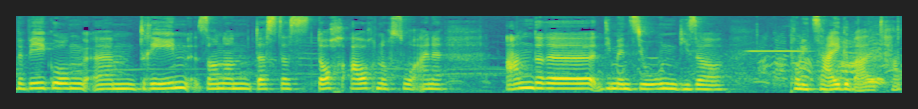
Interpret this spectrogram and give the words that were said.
Bewegung ähm, drehen, sondern dass das doch auch noch so eine andere Dimension dieser Polizeigewalt hat.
